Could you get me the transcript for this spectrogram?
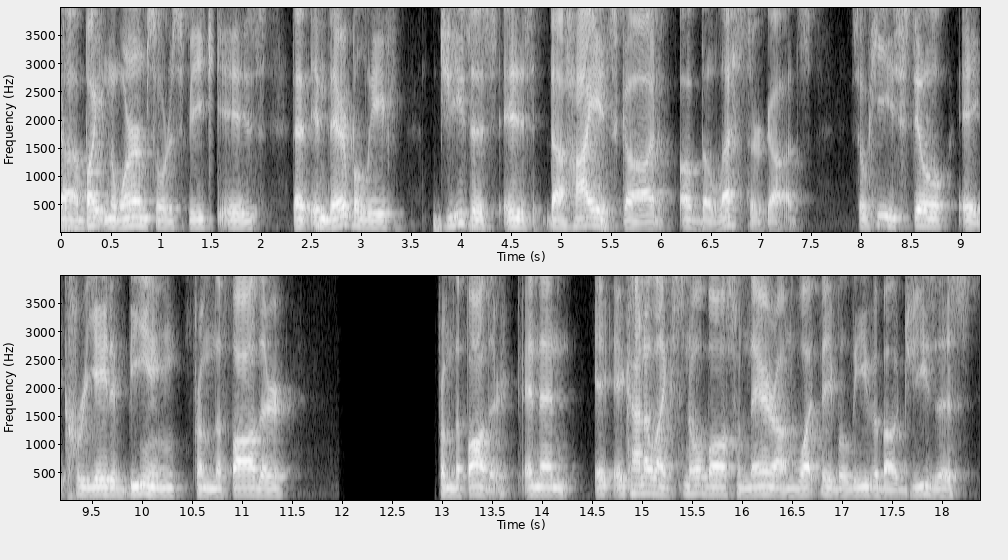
uh, biting the worm, so to speak, is that in their belief, Jesus is the highest God of the lesser gods. So he is still a created being from the Father, from the Father. And then it, it kind of like snowballs from there on what they believe about Jesus.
